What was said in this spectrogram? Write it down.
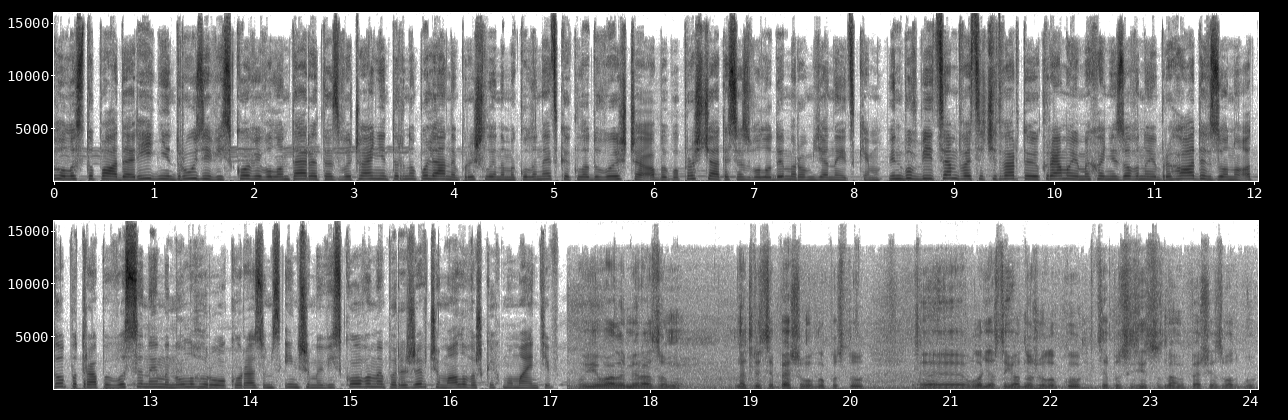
листопада, рідні, друзі, військові, волонтери та звичайні тернополяни прийшли на Миколинецьке кладовище, аби попрощатися з Володимиром Яницьким. Він був бійцем 24-ї окремої механізованої бригади. В зону АТО потрапив восени минулого року. Разом з іншими військовими пережив чимало важких моментів. Воювали ми разом на 31-му блокпосту. Е, Володя стояв на жолобку, це по сусідству з нами перший звод був.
